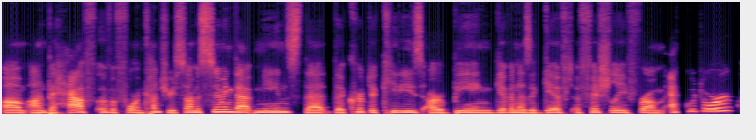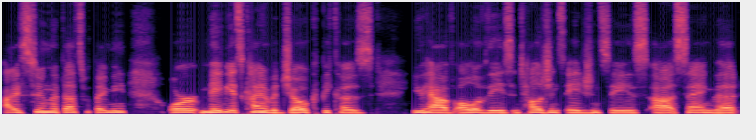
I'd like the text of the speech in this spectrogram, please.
um, on behalf of a foreign country. So I'm assuming that means that the CryptoKitties are being given as a gift officially from Ecuador. I assume that that's what they mean. Or maybe it's kind of a joke because you have all of these intelligence agencies uh, saying that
